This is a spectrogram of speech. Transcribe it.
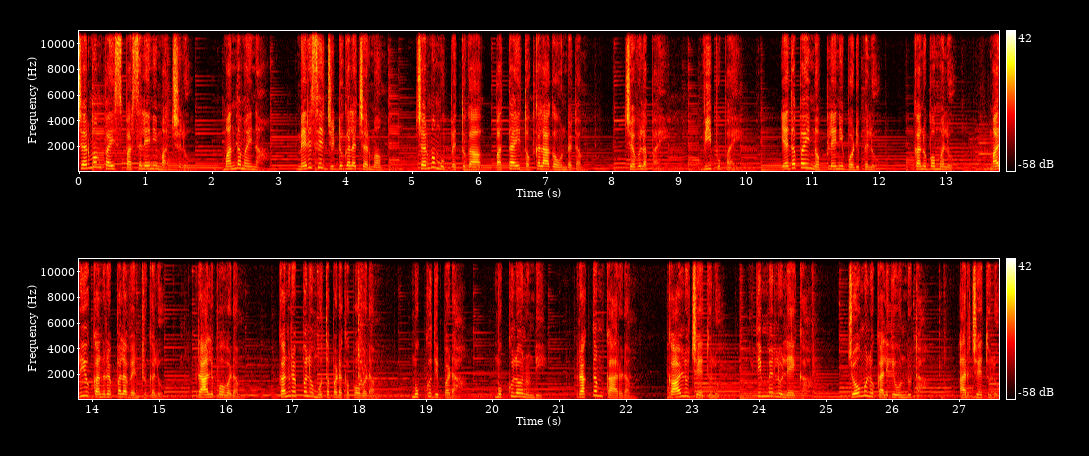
చర్మంపై స్పర్శలేని మచ్చలు మందమైన మెరిసే జిడ్డుగల చర్మం చర్మం ముబ్బెత్తుగా బత్తాయి తొక్కలాగా ఉండటం చెవులపై వీపుపై ఎదపై నొప్లేని బొడిపెలు కనుబొమ్మలు మరియు కనురెప్పల వెంట్రుకలు రాలిపోవడం కనురెప్పలు మూతపడకపోవడం ముక్కు దిబ్బడ ముక్కులో నుండి రక్తం కారడం కాళ్ళు చేతులు తిమ్మిర్లు లేక జోములు కలిగి ఉండుట అరిచేతులు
